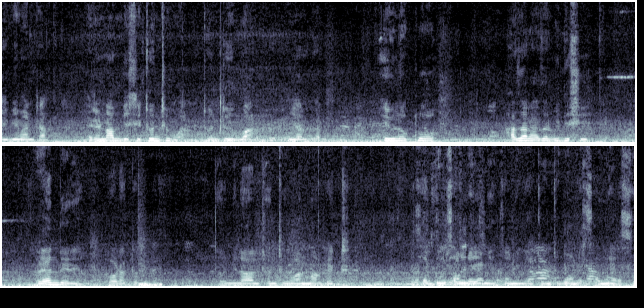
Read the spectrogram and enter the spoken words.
এই বিমানটা। এটার নাম দিয়েছে টোয়েন্টি ওয়ান টোয়েন্টি ওয়ান এগুলো তো হাজার হাজার বিদেশি ব্র্যান্ডের product terminal twenty one market একদম সামনে, আমি টার্মিনাল টোয়েন্টি ওয়ানের সামনে আছে।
